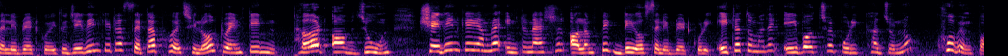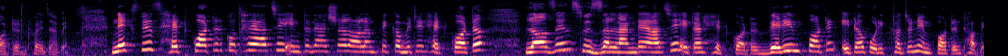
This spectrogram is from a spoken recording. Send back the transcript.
সেলিব্রেট করি? তো যেদিনকে এটা সেট আপ হয়েছিল টোয়েন্টি থার্ড অফ জুন সেদিনকেই আমরা ইন্টারন্যাশনাল অলিম্পিক ডেও সেলিব্রেট করি। এটা তোমাদের এই বছর পরীক্ষার জন্য খুব ইম্পর্টেন্ট হয়ে যাবে। নেক্সট ইজ হেডকোয়ার্টার কোথায় আছে? ইন্টারন্যাশনাল অলিম্পিক কমিটির হেডকোয়ার্টার লজেন সুইজারল্যান্ডে আছে, এটার হেডকোয়ার্টার ভেরি ইম্পর্টেন্ট এটাও পরীক্ষার জন্য ইম্পর্টেন্ট হবে।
